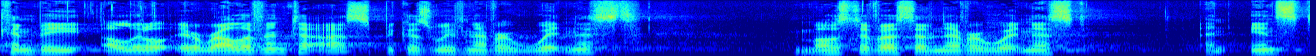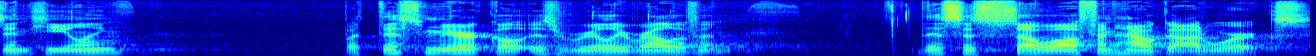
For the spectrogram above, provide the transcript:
can be a little irrelevant to us because we've never witnessed, most of us have never witnessed an instant healing. But this miracle is really relevant. This is so often how God works.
